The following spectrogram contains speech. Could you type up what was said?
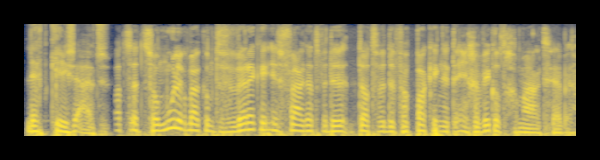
legt Chris uit. Wat het zo moeilijk maakt om te verwerken is vaak dat we de, dat we de verpakkingen te ingewikkeld gemaakt hebben.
